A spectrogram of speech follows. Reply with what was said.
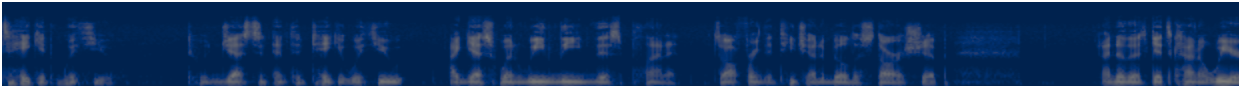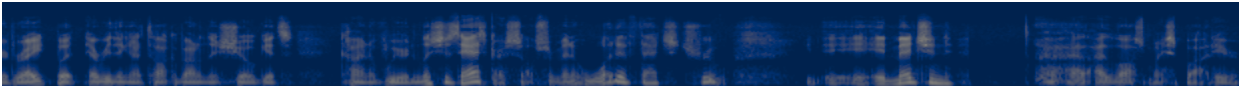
take it with you, to ingest it and to take it with you, I guess, when we leave this planet. It's offering to teach how to build a starship. I know that gets kind of weird, right? But everything I talk about on this show gets kind of weird. And let's just ask ourselves for a minute what if that's true? It, mentioned, I lost my spot here.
